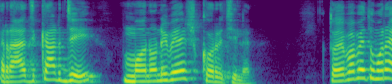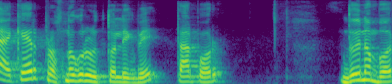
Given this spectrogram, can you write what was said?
রাজকার্যে মনোনিবেশ করেছিলেন। তো এভাবে তোমরা একের প্রশ্নগুলোর উত্তর লিখবে। তারপর দুই নম্বর,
